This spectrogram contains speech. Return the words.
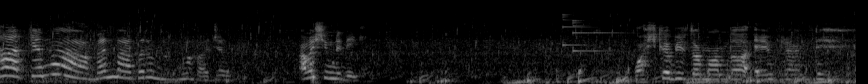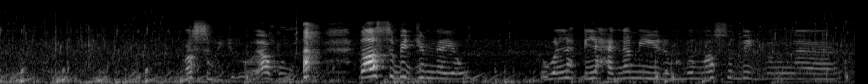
harcamam. Ben ne yaparım? Bunu harcarım. Ama şimdi değil. Başka bir zamanda evrende. Nasıl bir cümle ya bu? nasıl bir cümle ya? Vallahi billahi anlamıyorum. Bu nasıl bir cümle?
